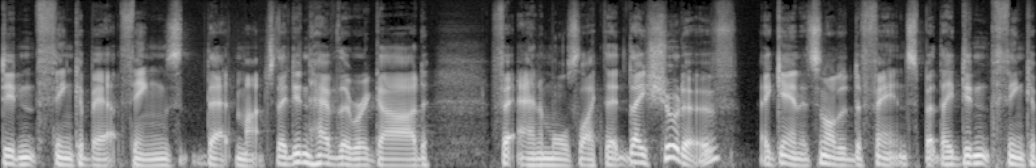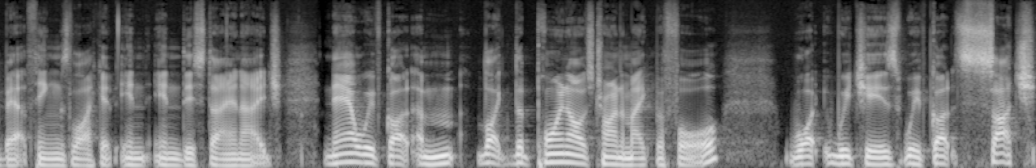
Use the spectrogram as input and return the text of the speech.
didn't think about things that much. They didn't have the regard for animals like that. They should have. Again, it's not a defense, but they didn't think about things like it in, in this day and age. Now we've got a m like the point I was trying to make before, what which is we've got such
